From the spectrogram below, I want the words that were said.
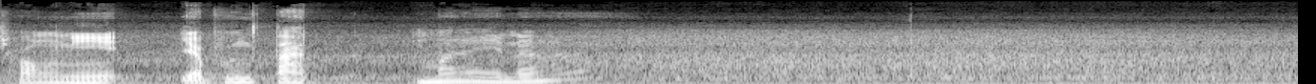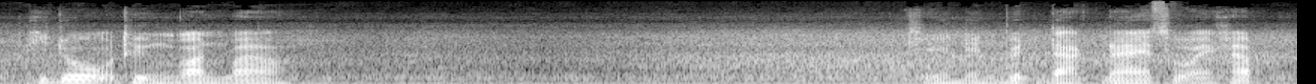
ช่องนี้อย่าเพิ่งตัดไม่นะ พี่โดถึงก่อนเปล่าโอเคเน้นเบ็ดดักได้สวยครับ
